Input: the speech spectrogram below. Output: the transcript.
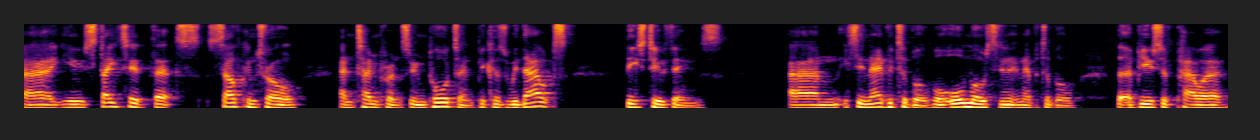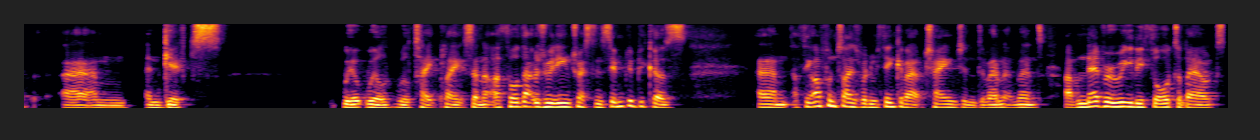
uh, you stated that self control and temperance are important because without these two things, um, it's inevitable or almost inevitable that abuse of power um, and gifts will, will will take place. And I thought that was really interesting, simply because um, I think oftentimes when we think about change and development, I've never really thought about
